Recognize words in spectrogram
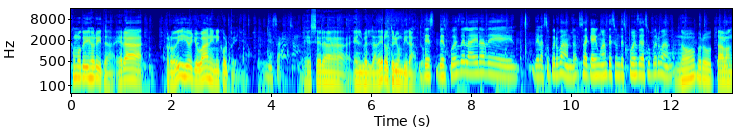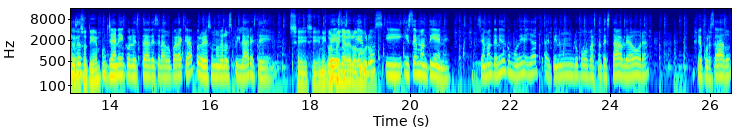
como te dije ahorita, era Prodigio, Giovanni y Nicole Peña. Exacto. Ese era el verdadero triunvirato. Des- después de la era de, de la superbanda, o sea que hay un antes y un después de la superbanda. No, pero estaban en esos tiempos. Ya Nicole está de ese lado para acá, pero es uno de los pilares de, Sí, sí, Nicole Peña de lo duro. Y, y se mantiene. Se ha mantenido, como dije ya, tiene un grupo bastante estable ahora, reforzado.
